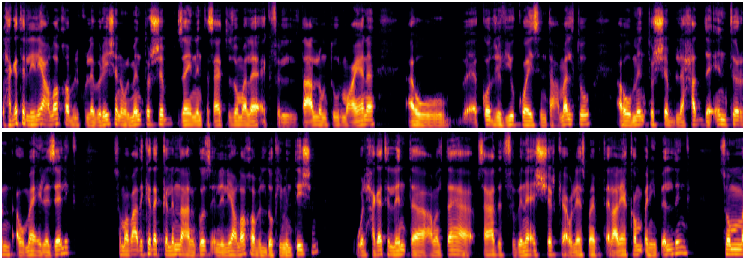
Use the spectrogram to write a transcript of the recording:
الحاجات اللي ليها علاقة بال collaboration وال mentorship زي ان انت ساعدت زملائك في التعلم tool معينة أو code review كويس انت عملته أو mentorship لحد intern أو ما إلى ذلك. ثم بعد كده اتكلمنا عن الجزء اللي ليه علاقة بال documentation والحاجات اللي انت عملتها ساعدت في بناء الشركة أو اللي اسمها بتقال عليها company building ثم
